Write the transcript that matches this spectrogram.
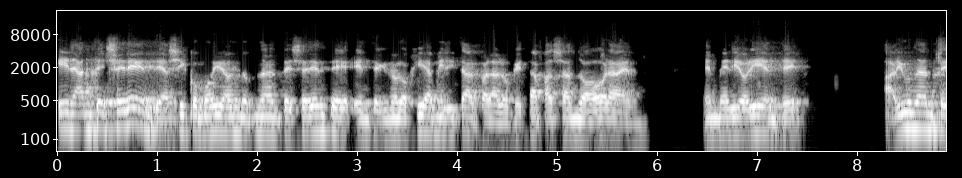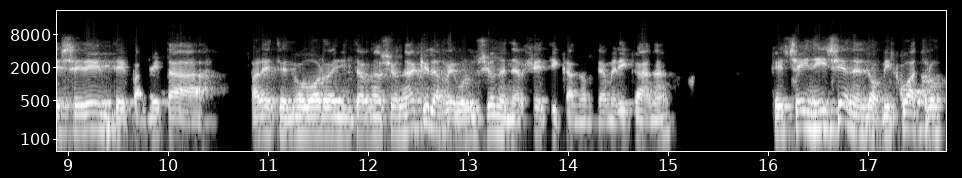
El antecedente, así como hay un antecedente en tecnología militar para lo que está pasando ahora en, en Medio Oriente, hay un antecedente para, esta, para este nuevo orden internacional que es la revolución energética norteamericana, que se inicia en el 2004,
